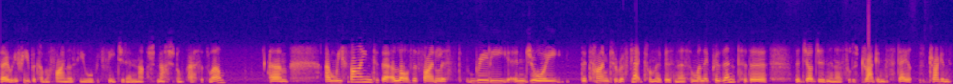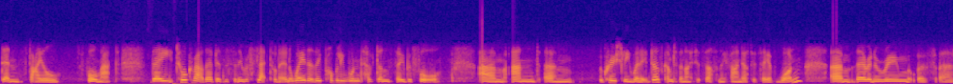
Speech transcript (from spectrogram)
So if you become a finalist, you will be featured in national press as well. Um, and we find that a lot of the finalists really enjoy the time to reflect on their business, and when they present to the the judges in a sort of dragon dragon's den style format, they talk about their business and they reflect on it in a way that they probably wouldn't have done so before. Um, and um, crucially, when it does come to the night itself and they find out it's they have won, um, they're in a room of uh,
